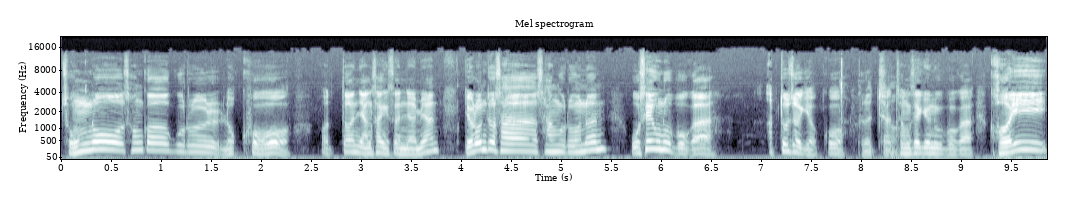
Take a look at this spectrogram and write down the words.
종로 선거구를 놓고 어떤 양상이 있었냐면 여론조사상으로는 오세훈 후보가 압도적이었고 그렇죠. 정세균 후보가 거의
